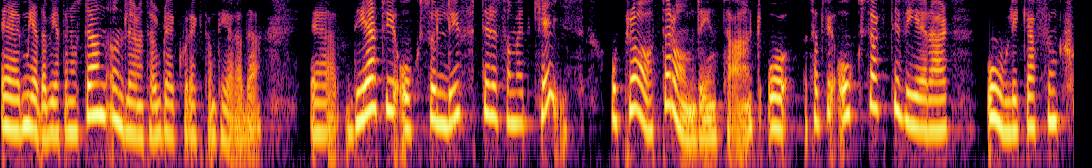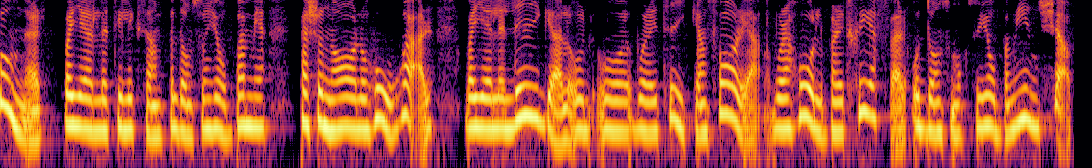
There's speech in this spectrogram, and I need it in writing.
eh, medarbetarna hos den underleverantören blev korrekt hanterade. Eh, det är att vi också lyfter det som ett case och pratar om det internt och, så att vi också aktiverar olika funktioner vad gäller till exempel de som jobbar med personal och HR, vad gäller legal och, och våra etikansvariga, våra hållbarhetschefer och de som också jobbar med inköp.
